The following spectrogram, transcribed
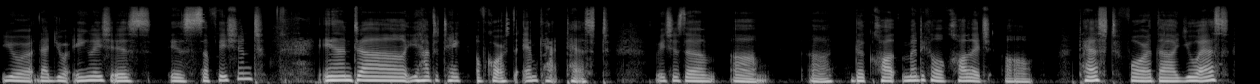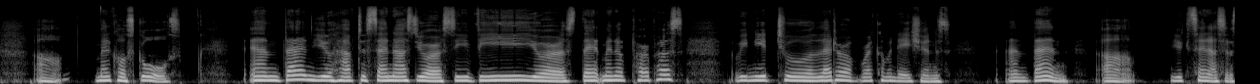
your, that your English is, is sufficient. And uh, you have to take, of course, the MCAT test, which is a, um, uh, the co- medical college uh, test for the U.S. Uh, medical schools. And then you have to send us your CV, your statement of purpose. We need to letter of recommendations. And then uh, you send us a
